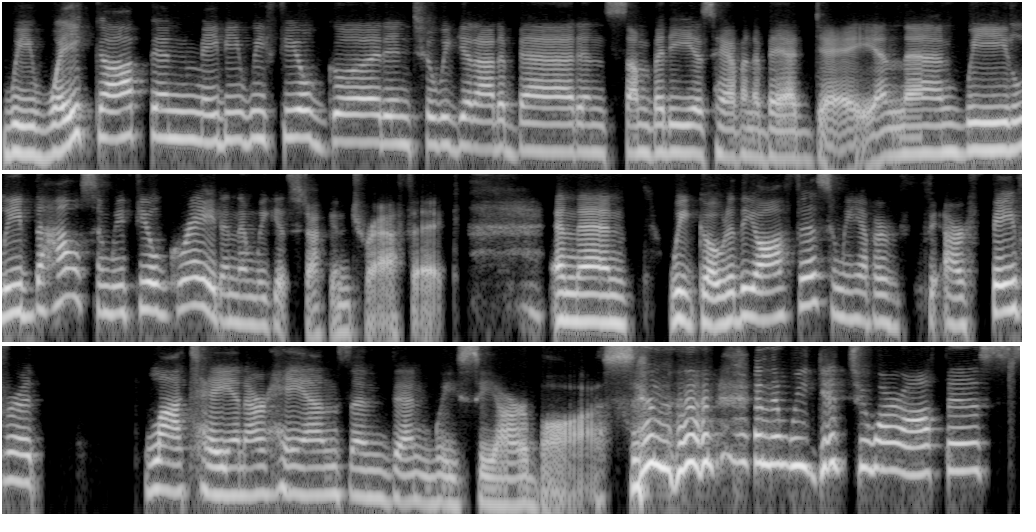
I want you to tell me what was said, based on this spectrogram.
We wake up and maybe we feel good until we get out of bed and somebody is having a bad day. And then we leave the house and we feel great. And then we get stuck in traffic. And then we go to the office and we have our, our favorite latte in our hands and then we see our boss. And then, and then we get to our office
